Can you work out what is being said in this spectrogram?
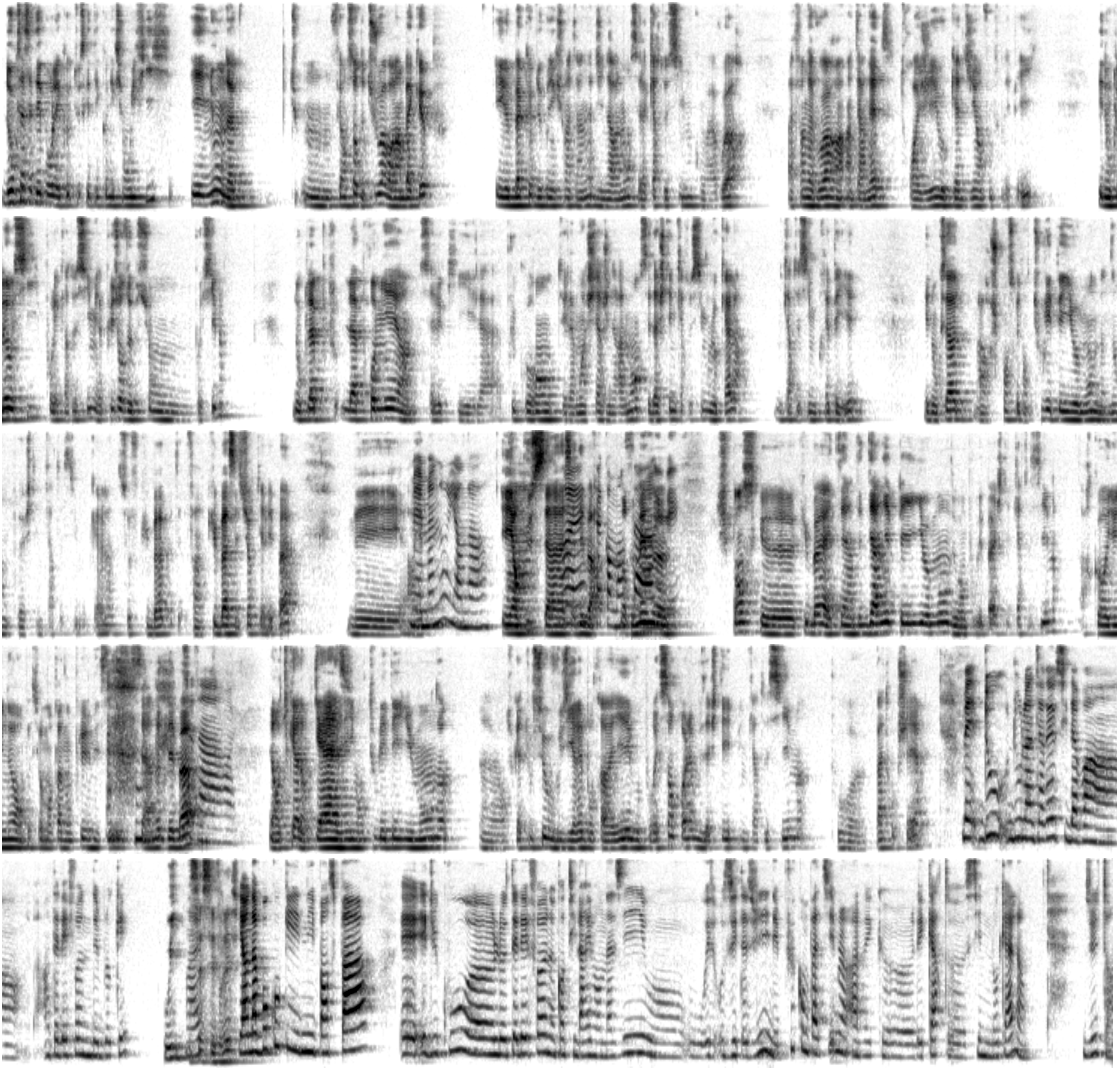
Donc ça, c'était pour tout ce qui était connexion Wi-Fi. Et nous, on fait en sorte de toujours avoir un backup. Et le backup de connexion Internet, généralement, c'est la carte SIM qu'on va avoir afin d'avoir Internet 3G ou 4G en fonction des pays. Et donc là aussi, pour les cartes SIM, il y a plusieurs options possibles. Donc la, la première, celle qui est la plus courante et la moins chère généralement, c'est d'acheter une carte SIM locale, une carte SIM prépayée. Et donc ça, alors je pense que dans tous les pays au monde maintenant, on peut acheter une carte SIM locale, sauf Cuba. Enfin, Cuba, c'est sûr qu'il n'y avait pas. Mais, alors, Mais maintenant, il y en a. et en Euh, plus, ça, ça ouais, débarque. ça commence Donc à même, euh, arriver. je pense que Cuba a été un des derniers pays au monde où on ne pouvait pas acheter de carte SIM. Alors Corée du Nord, on peut sûrement pas non plus, mais c'est un autre C'est débat. un- ouais. Et en tout cas, dans quasiment tous les pays du monde, euh, en tout cas tous ceux où vous irez pour travailler, vous pourrez sans problème vous acheter une carte SIM pour euh, pas trop cher. Mais d'où l'intérêt aussi d'avoir un, un téléphone débloqué? Oui, Ouais. ça c'est vrai. Il y en a beaucoup qui n'y pensent pas. Et, et du coup, euh, le téléphone, quand il arrive en Asie ou, ou aux États-Unis, il n'est plus compatible avec les cartes SIM locales. Zut.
